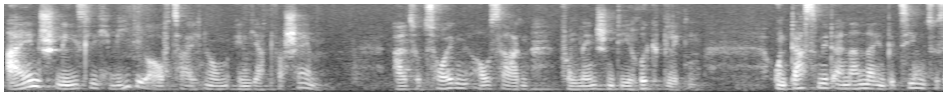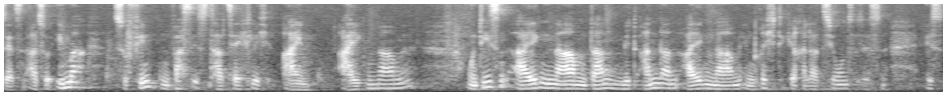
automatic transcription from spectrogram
einschließlich Videoaufzeichnungen in Yad Vashem, also Zeugenaussagen von Menschen, die rückblicken. Und das miteinander in Beziehung zu setzen, also immer zu finden, was ist tatsächlich ein Eigenname, und diesen Eigennamen dann mit anderen Eigennamen in richtige Relation zu setzen, ist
